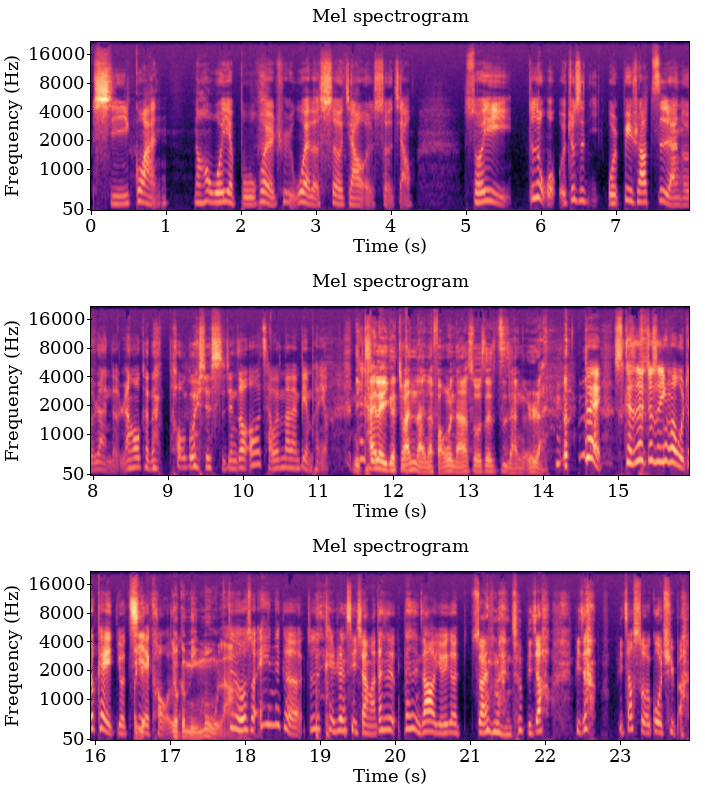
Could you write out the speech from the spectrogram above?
习惯，然后我也不会去为了社交而社交。所以就是我，我就是我必须要自然而然的，然后可能 透过一些时间之后，哦，才会慢慢变朋友。你开了一个专栏来访问他，说这是自然而然。对，可是就是因为我就可以有借口了，有个名目啦。对，我说，哎，那个就是可以认识一下嘛。但是，但是你知道有一个专栏就比较比较比较说得过去吧。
